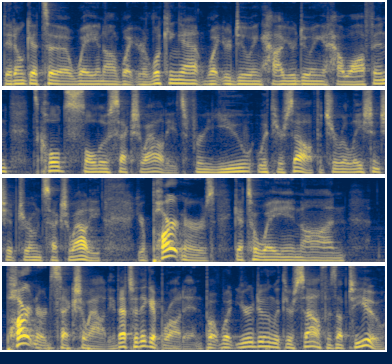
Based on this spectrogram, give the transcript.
They don't get to weigh in on what you're looking at, what you're doing, how you're doing it, how often. It's called solo sexuality. It's for you with yourself, it's your relationship your own sexuality. Your partners get to weigh in on partnered sexuality. That's where they get brought in. But what you're doing with yourself is up to you.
